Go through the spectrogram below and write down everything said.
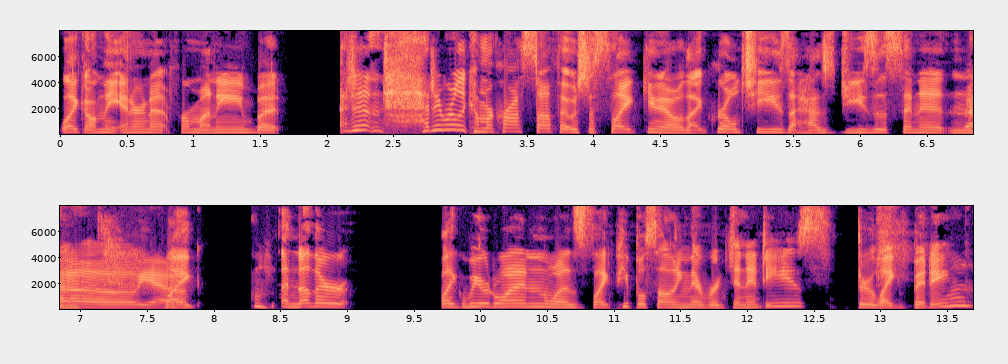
like on the internet for money, but I didn't I didn't really come across stuff. It was just like, you know, that grilled cheese that has Jesus in it and Oh yeah, like another like weird one was like people selling their virginities through like bidding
